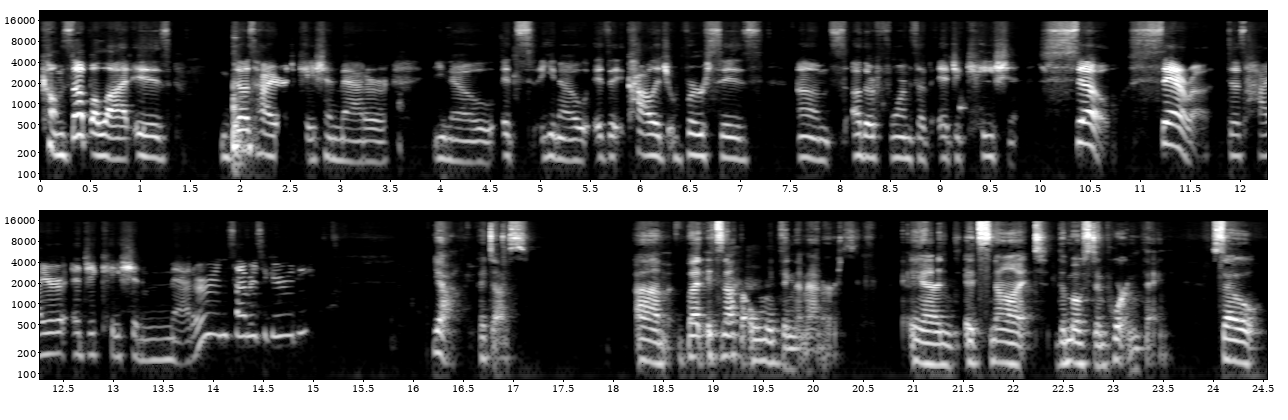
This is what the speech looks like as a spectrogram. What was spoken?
comes up a lot is does higher education matter? You know it's you know is it college versus um, other forms of education. So, Sarah, does higher education matter in cybersecurity? Yeah, it does. Um, but it's not the only thing that matters. And it's not the most important thing. So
